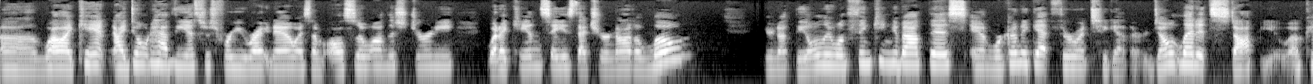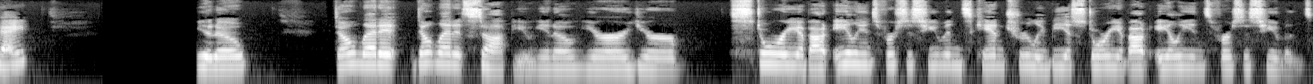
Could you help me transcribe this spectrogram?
uh, while I can't, I don't have the answers for you right now, as I'm also on this journey. What I can say is that you're not alone you're not the only one thinking about this, and we're gonna get through it together. Don't let it stop you, okay? You know, don't let it don't let it stop you. You know, your your story about aliens versus humans can truly be a story about aliens versus humans.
